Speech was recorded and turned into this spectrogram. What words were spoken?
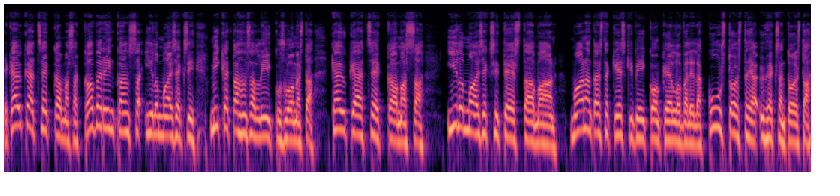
Ja käykää tsekkaamassa kaverin kanssa ilmaiseksi, mikä tahansa liikku Suomesta. Käykää tsekkaamassa ilmaiseksi testaamaan maanantaista keskiviikkoon kellon välillä 16 ja 19.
